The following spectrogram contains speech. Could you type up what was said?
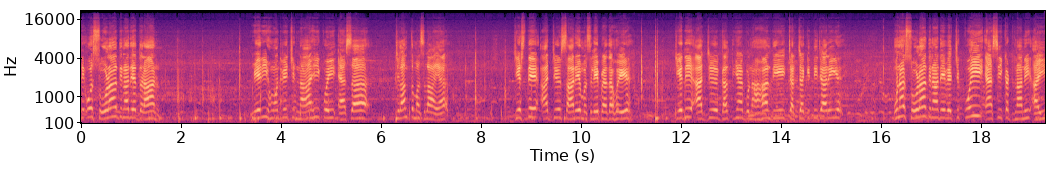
ਤੇ ਉਹ 16 ਦਿਨਾਂ ਦੇ ਦੌਰਾਨ ਮੇਰੀ ਹੋਂਦ ਵਿੱਚ ਨਾ ਹੀ ਕੋਈ ਐਸਾ ਚਲੰਤ ਮਸਲਾ ਆਇਆ ਜਿਸ ਦੇ ਅੱਜ ਸਾਰੇ ਮਸਲੇ ਪੈਦਾ ਹੋਏ, ਜਿਹਦੇ ਅੱਜ ਗਲਤੀਆਂ ਗੁਨਾਹਾਂ ਦੀ ਚਰਚਾ ਕੀਤੀ ਜਾ ਰਹੀ ਹੈ ਉਹਨਾਂ 16 ਦਿਨਾਂ ਦੇ ਵਿੱਚ ਕੋਈ ਐਸੀ ਘਟਨਾ ਨਹੀਂ ਆਈ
